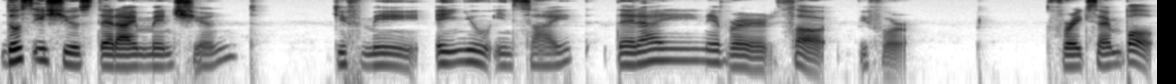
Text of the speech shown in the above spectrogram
Those issues that I mentioned give me a new insight that I never thought before. For example,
